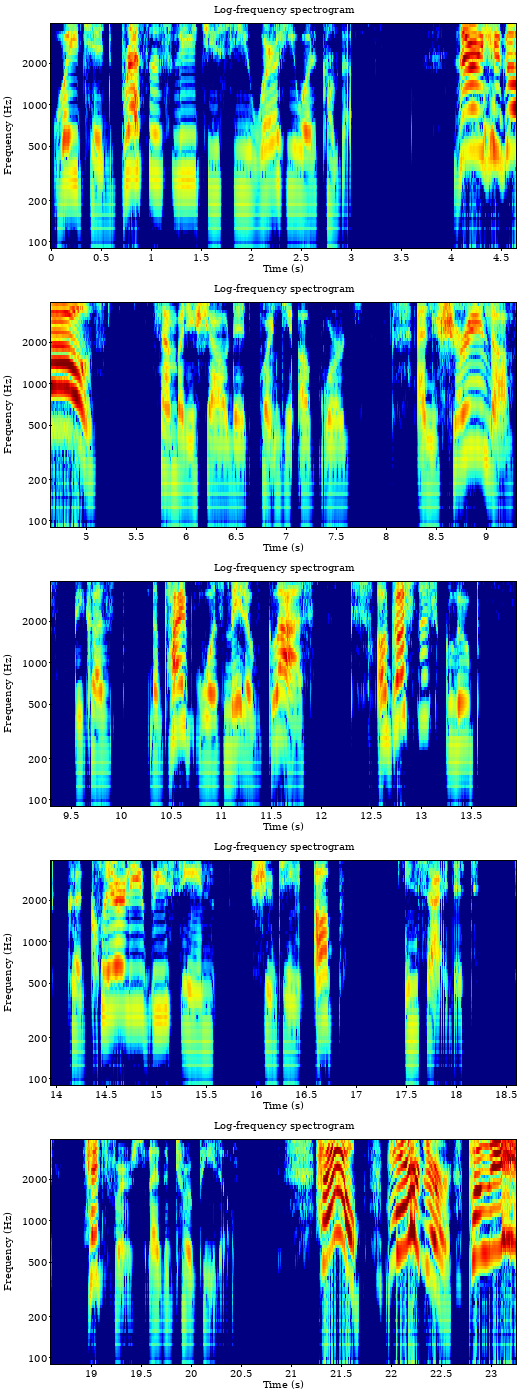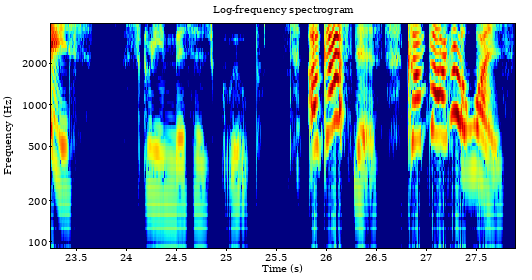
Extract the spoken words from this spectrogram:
waited breathlessly to see where he would come out. There he goes! Somebody shouted, pointing upwards. And sure enough, because the pipe was made of glass, Augustus Gloop could clearly be seen shooting up inside it, headfirst like a torpedo. Help! Murder! Police! screamed Mrs. Gloop. Augustus, come back at once!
